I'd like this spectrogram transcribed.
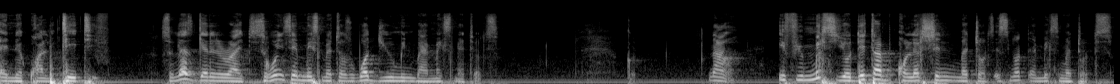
and a qualitative. So let's get it right. So when you say mixed methods, what do you mean by mixed methods? Good. Now, if you mix your data collection methods, it's not a mixed methods.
